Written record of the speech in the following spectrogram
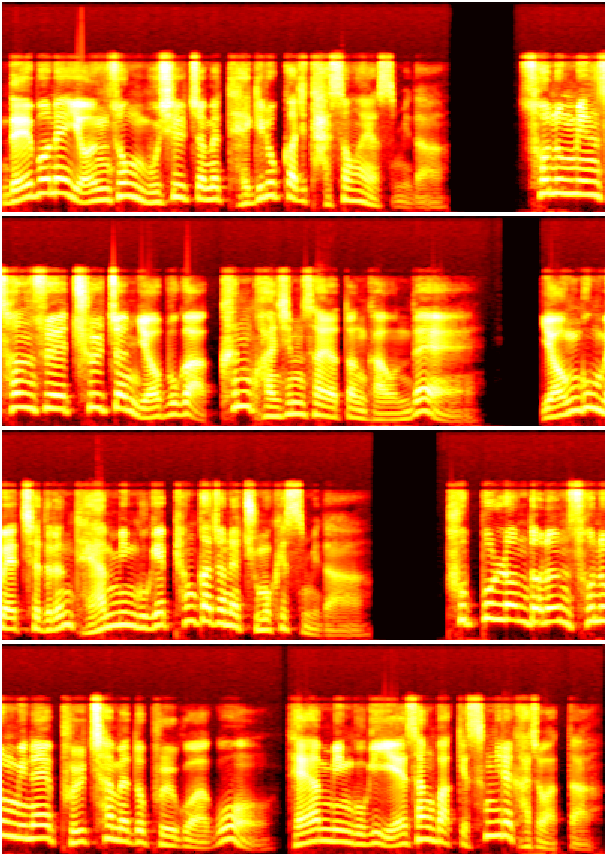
4번의 연속 무실점의 대기록까지 달성하였습니다. 손흥민 선수의 출전 여부가 큰 관심사였던 가운데 영국 매체들은 대한민국의 평가전에 주목했습니다. 풋볼 런던은 손흥민의 불참에도 불구하고 대한민국이 예상 밖의 승리를 가져왔다.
